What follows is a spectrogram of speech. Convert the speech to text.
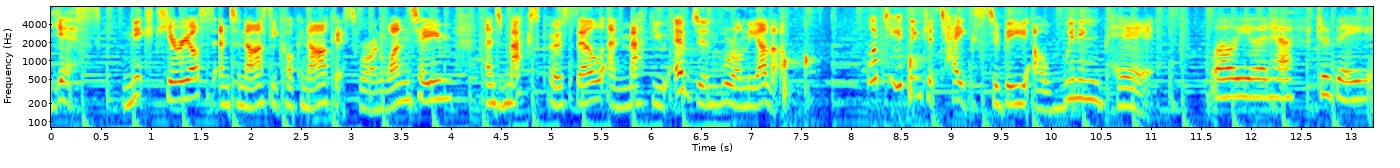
Yes, Nick Kyrgios and Thanasi Kokkinakis were on one team, and Max Purcell and Matthew Ebden were on the other. What do you think it takes to be a winning pair? Well, you would have to be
